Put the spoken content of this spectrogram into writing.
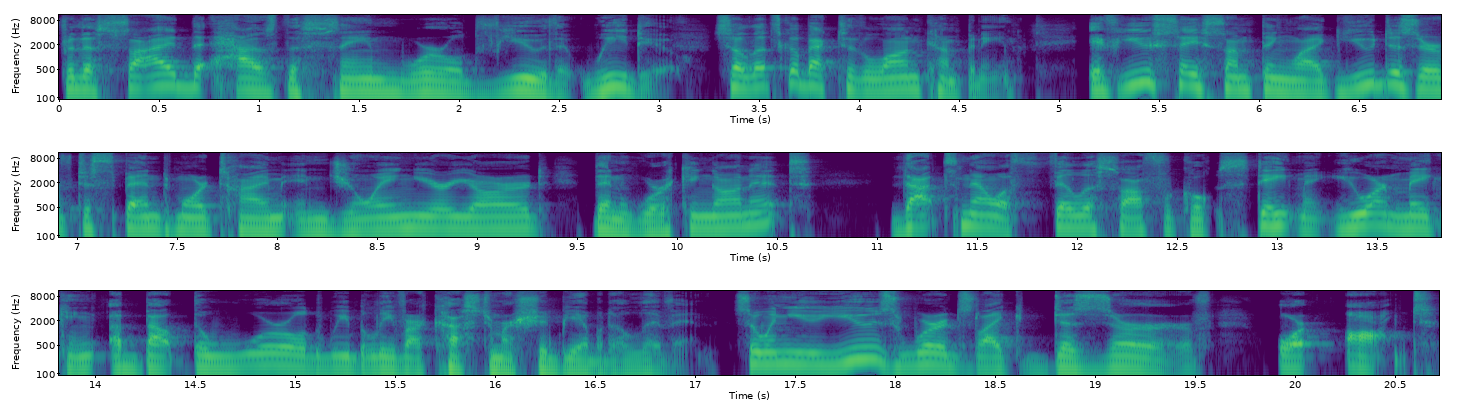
for the side that has the same worldview that we do. So let's go back to the lawn company. If you say something like, you deserve to spend more time enjoying your yard than working on it, that's now a philosophical statement you are making about the world we believe our customer should be able to live in. So when you use words like deserve or ought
